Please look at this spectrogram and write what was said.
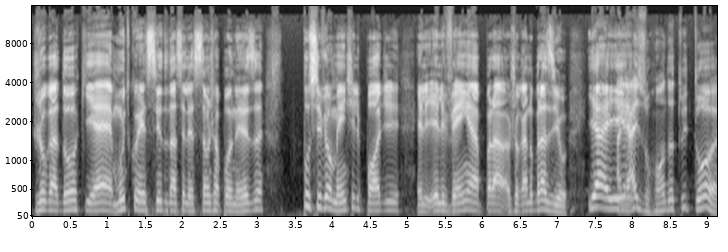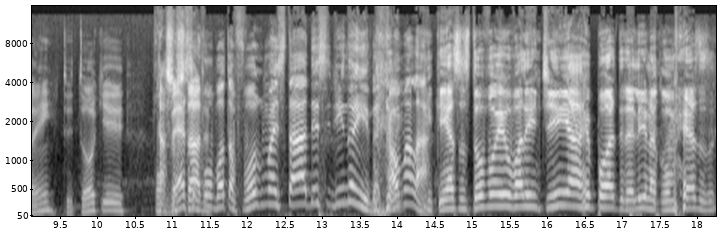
jogador que é muito conhecido na seleção japonesa. Possivelmente ele pode. Ele, ele venha pra jogar no Brasil. E aí. Aliás, o Honda tweetou, hein? Tweetou que conversa assustado. com o Botafogo, mas tá decidindo ainda. Calma lá. Quem assustou foi o Valentim e a repórter ali na conversa.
